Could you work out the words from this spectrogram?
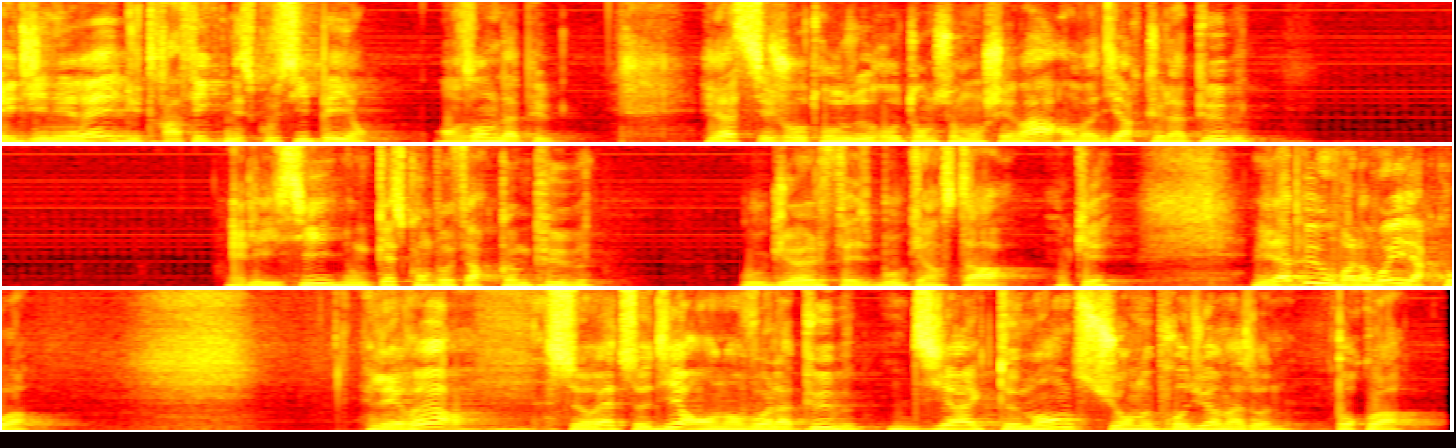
et de générer du trafic, mais ce coup-ci payant, en faisant de la pub. Et là, si je retourne sur mon schéma, on va dire que la pub, elle est ici. Donc qu'est-ce qu'on peut faire comme pub? Google, Facebook, Insta, ok Mais la pub, on va l'envoyer vers quoi? L'erreur serait de se dire on envoie la pub directement sur nos produits Amazon. Pourquoi?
